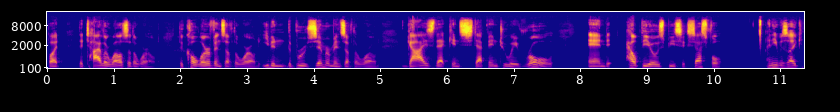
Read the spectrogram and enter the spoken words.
but the Tyler Wells of the world, the Cole Irvins of the world, even the Bruce Zimmermanns of the world, guys that can step into a role and help the O's be successful. And he was like,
